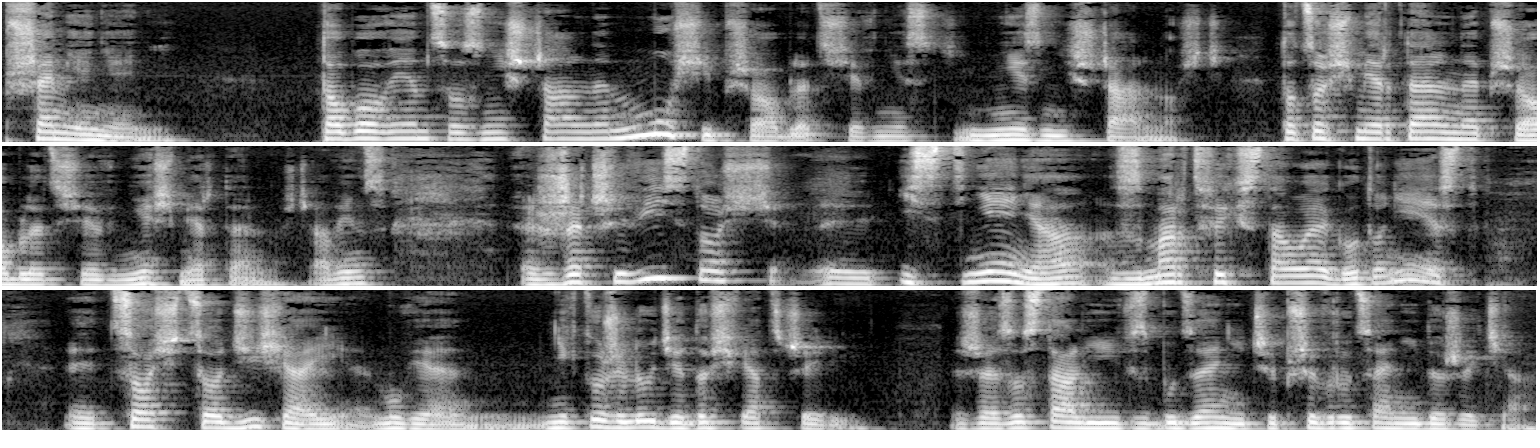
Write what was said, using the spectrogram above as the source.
przemienieni. To bowiem, co zniszczalne, musi przeoblec się w niezniszczalność to, co śmiertelne, przeoblec się w nieśmiertelność. A więc rzeczywistość y, istnienia zmartwychwstałego to nie jest y, coś, co dzisiaj, mówię, niektórzy ludzie doświadczyli, że zostali wzbudzeni czy przywróceni do życia.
